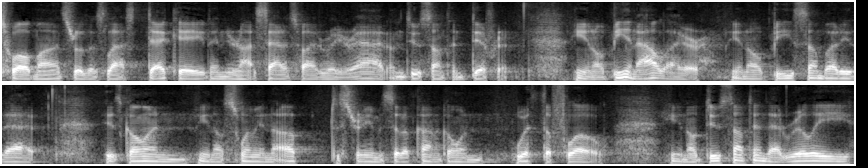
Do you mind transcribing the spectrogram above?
12 months or this last decade and you're not satisfied where you're at and do something different. You know, be an outlier you know, be somebody that is going, you know, swimming up the stream instead of kind of going with the flow. You know, do something that really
